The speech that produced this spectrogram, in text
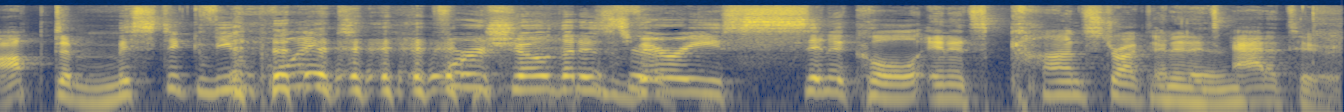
optimistic viewpoint for a show that is very cynical in its construct and in its attitude.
